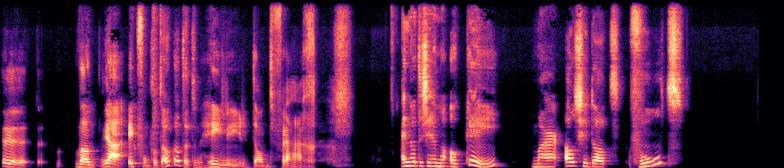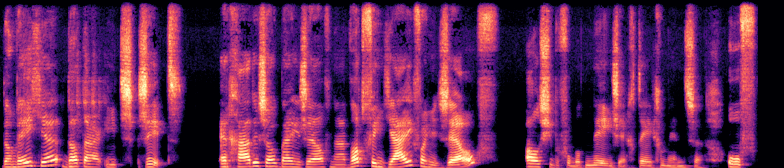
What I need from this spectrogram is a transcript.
uh, want ja, ik vond dat ook altijd een hele irritante vraag. En dat is helemaal oké, maar als je dat voelt, dan weet je dat daar iets zit. En ga dus ook bij jezelf naar wat vind jij van jezelf als je bijvoorbeeld nee zegt tegen mensen of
